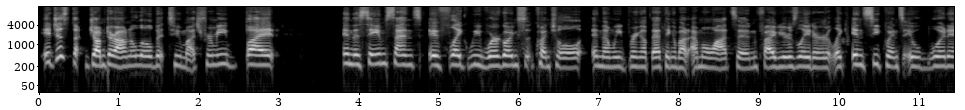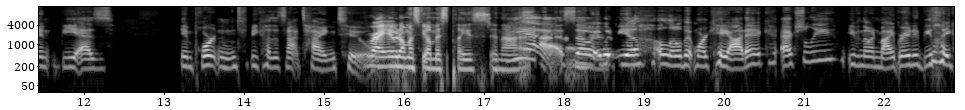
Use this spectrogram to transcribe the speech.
it just jumped around a little bit too much for me but in the same sense if like we were going sequential and then we bring up that thing about emma watson five years later like in sequence it wouldn't be as important because it's not tying to Right. It would almost feel misplaced in that. yeah, so it would be a, a little bit more chaotic, actually, even though in my brain it'd be like,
